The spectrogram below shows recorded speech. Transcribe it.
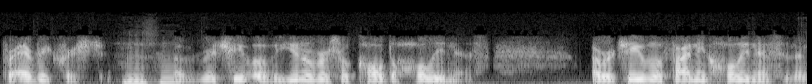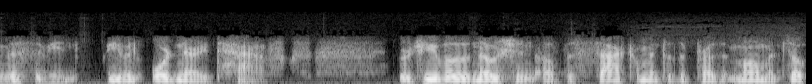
for every Christian, mm-hmm. a retrieval of a universal call to holiness, a retrieval of finding holiness in the midst of even, even ordinary tasks, retrieval of the notion of the sacrament of the present moment. So,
